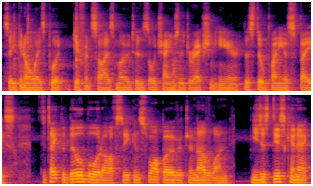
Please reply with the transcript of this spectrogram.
So you can always put different size motors or change the direction here. There's still plenty of space. To take the billboard off so you can swap over to another one, you just disconnect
